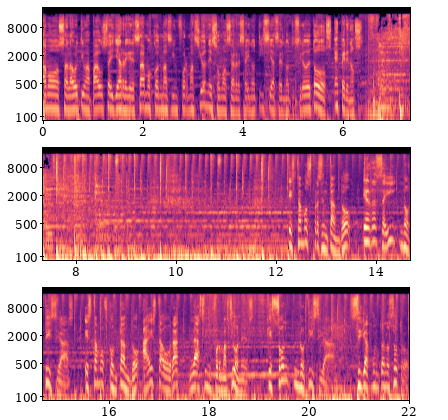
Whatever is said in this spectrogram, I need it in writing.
Vamos a la última pausa y ya regresamos con más informaciones. Somos RCI Noticias, el noticiero de todos. Espérenos. Estamos presentando RCI Noticias. Estamos contando a esta hora las informaciones que son noticia. Siga junto a nosotros.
